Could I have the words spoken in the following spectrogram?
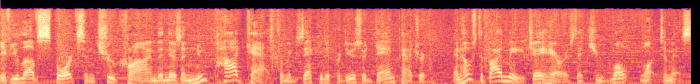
If you love sports and true crime, then there's a new podcast from executive producer Dan Patrick and hosted by me, Jay Harris, that you won't want to miss.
